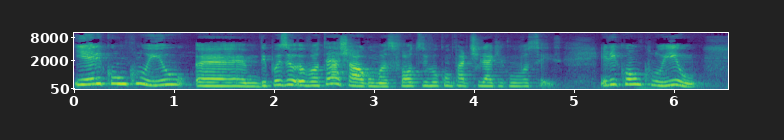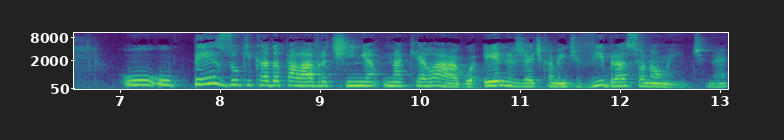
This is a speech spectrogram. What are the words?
E ele concluiu, é, depois eu, eu vou até achar algumas fotos e vou compartilhar aqui com vocês. Ele concluiu o, o, peso que cada palavra tinha naquela água, energeticamente, vibracionalmente, né?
